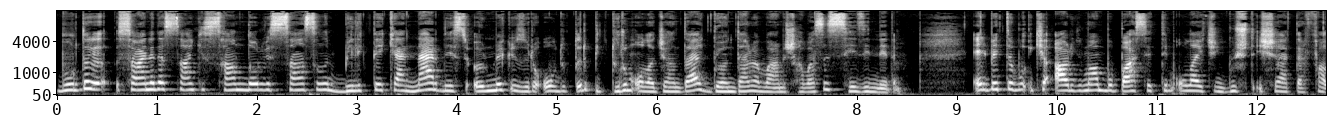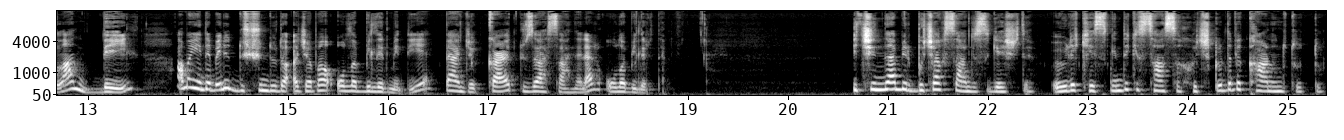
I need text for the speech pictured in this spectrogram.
Burada sahnede sanki Sandor ve Sansa'nın birlikteyken neredeyse ölmek üzere oldukları bir durum olacağında gönderme varmış havası sezinledim. Elbette bu iki argüman bu bahsettiğim olay için güçlü işaretler falan değil. Ama yine de beni düşündürdü acaba olabilir mi diye. Bence gayet güzel sahneler olabilirdi. İçinden bir bıçak sancısı geçti. Öyle keskindi ki Sansa hıçkırdı ve karnını tuttu.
